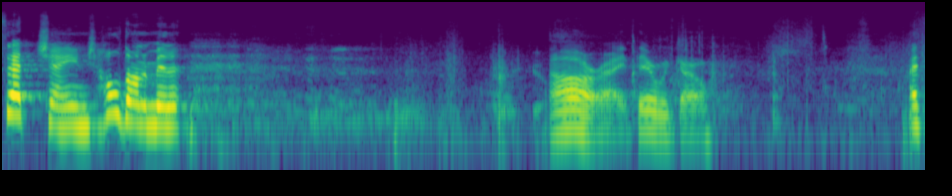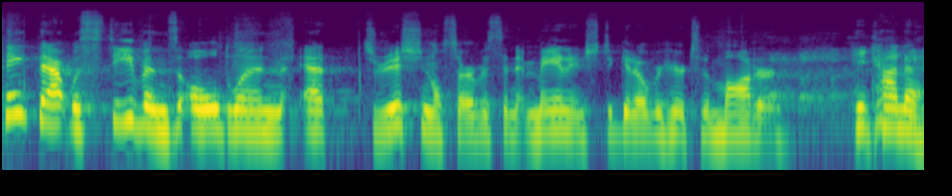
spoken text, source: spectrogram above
Set change. Hold on a minute. All right, there we go. I think that was Stephen's old one at traditional service, and it managed to get over here to the modern. He kind of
